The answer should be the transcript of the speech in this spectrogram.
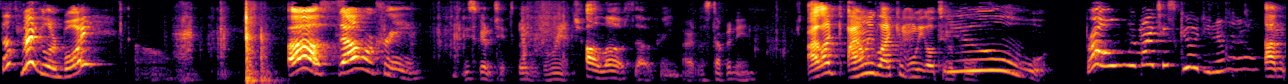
that's regular, boy. Oh. Oh, sour cream. He's gonna taste good with the ranch. I love sour cream. All right, let's dump it in. I like. I only like it when we go to the pool. Bro, it might taste good. You never know. Um,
